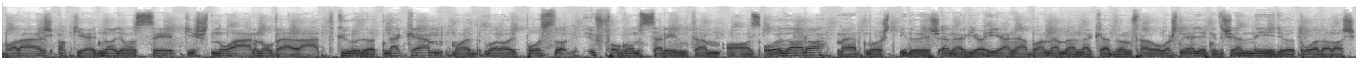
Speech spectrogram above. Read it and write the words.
Balázs, aki egy nagyon szép kis noir novellát küldött nekem, majd valahogy posztolni fogom szerintem az oldalra, mert most idő és energia hiányában nem lenne kedvem felolvasni. Egyébként is ilyen 4-5 oldalas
